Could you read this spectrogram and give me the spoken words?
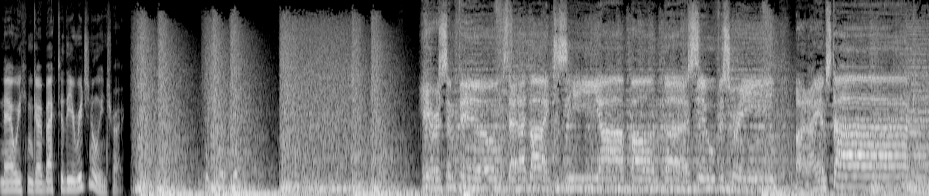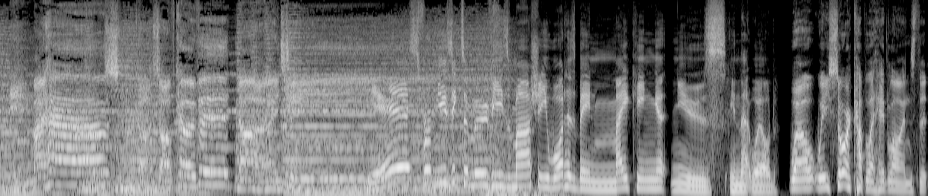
now we can go back to the original intro. Here are some films that I'd like to see up on the silver screen, but I am stuck in my house because of COVID 19. Yes, from music to movies, Marshy, what has been making news in that world? Well, we saw a couple of headlines that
